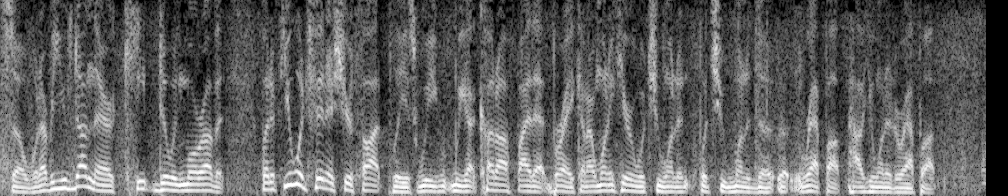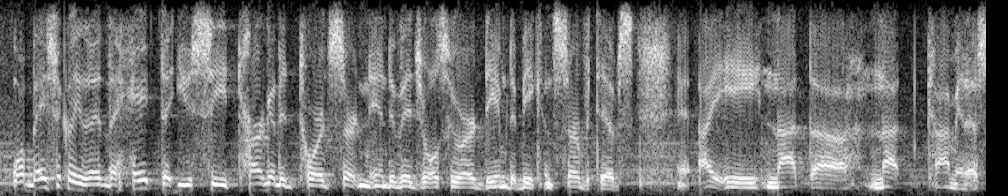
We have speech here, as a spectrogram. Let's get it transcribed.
So whatever you've done there, keep doing more of it. But if you would finish your thought, please. We we got cut off by that break, and I want to hear what you wanted what you wanted to uh, wrap up. How you wanted to wrap up. Well, basically, the, the hate that you see targeted towards certain individuals who are deemed to be conservatives, i.e., not uh, not communists.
